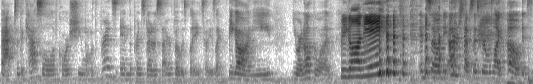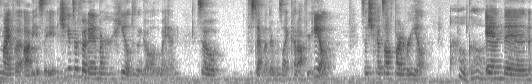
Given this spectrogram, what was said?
back to the castle, of course, she went with the prince, and the prince noticed that her foot was bleeding. So he's like, Begone, ye, you are not the one. Be gone, ye! And so the other stepsister was like, "Oh, it's my foot, obviously." And she gets her foot in, but her heel doesn't go all the way in. So the stepmother was like, "Cut off your heel." So she cuts off part of her heel, oh god. and then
